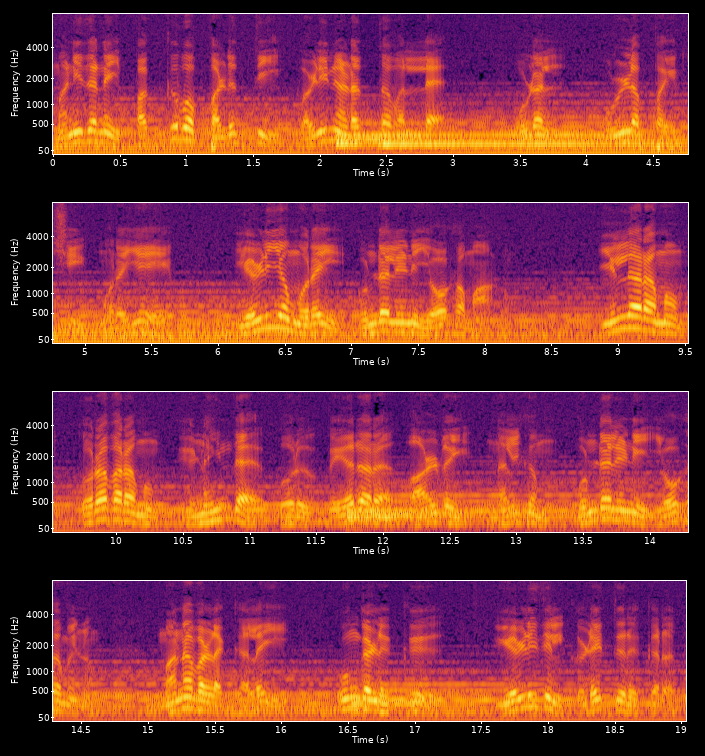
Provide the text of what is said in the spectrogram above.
மனிதனை பக்குவப்படுத்தி வழிநடத்த வல்ல உடல் உள்ள பயிற்சி முறையே எளிய முறை குண்டலினி யோகமாகும். இல்லறமும் துறவரமும் இணைந்த ஒரு பேரற வாழ்வை நல்கும் குண்டலினி யோகமெனும் மனவளக்கலை உங்களுக்கு எளிதில் கிடைத்திருக்கிறது.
